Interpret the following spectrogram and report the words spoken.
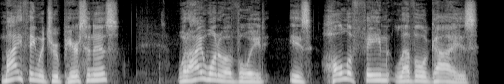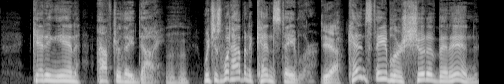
my thing with Drew Pearson is what I want to avoid is Hall of Fame level guys getting in after they die, mm-hmm. which is what happened to Ken Stabler. Yeah. Ken Stabler should have been in,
